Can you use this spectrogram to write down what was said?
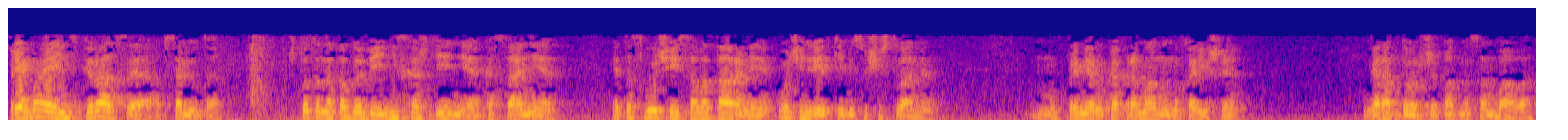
прямая инспирация Абсолюта, что-то наподобие нисхождения, касания. Это случаи с аватарами, очень редкими существами. Ну, к примеру, как Романа Махариши, Гарабдорджи, Падмасамбава.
